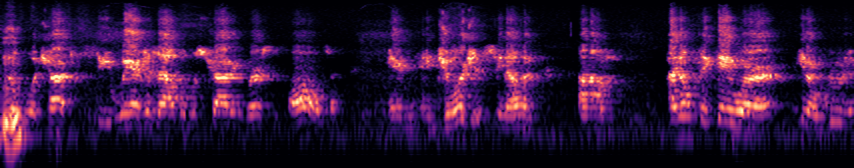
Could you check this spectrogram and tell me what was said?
the Mhm. Billboard charts, to see where his album was charting versus Paul's and and, and George's. You know, and um, I don't think they were you know rooting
